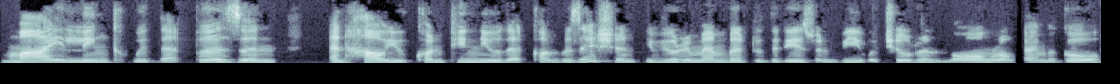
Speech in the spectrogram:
my link with that person and how you continue that conversation. If you remember to the days when we were children, long, long time ago,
